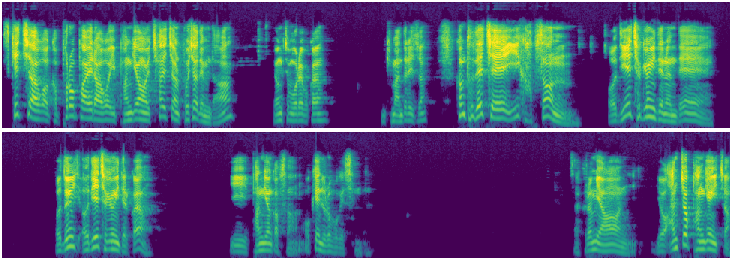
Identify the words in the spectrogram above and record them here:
스케치하고 아까 프로파일하고 이 반경의 차이점을 보셔야 됩니다. 0.5로 해볼까요? 이렇게 만들어지죠. 그럼 도대체 이 값은 어디에 적용이 되는데 어디, 어디에 적용이 될까요? 이 반경 값은 오케이 눌러보겠습니다. 자 그러면 이 안쪽 반경 있죠.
